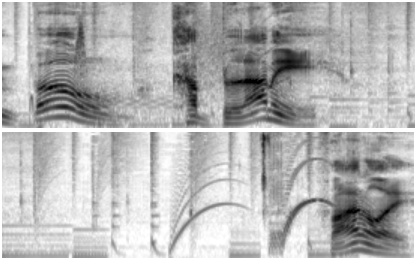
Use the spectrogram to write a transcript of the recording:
And boom. Kablami. Finally.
